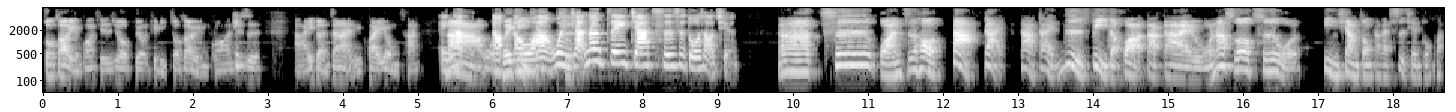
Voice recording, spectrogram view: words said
周遭眼光，其实就不用去理周遭眼光，就是啊，一个人在那里愉快用餐。那我推荐一下，问一下，那这一家吃是多少钱？呃，吃完之后大概大概日币的话，大概我那时候吃，我印象中大概四千多块。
